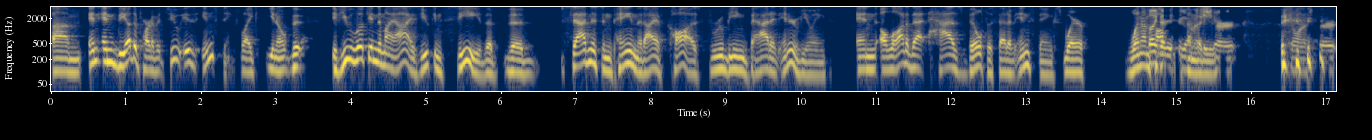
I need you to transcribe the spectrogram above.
um and and the other part of it too is instincts like you know the if you look into my eyes you can see the the sadness and pain that I have caused through being bad at interviewing. And a lot of that has built a set of instincts where when I'm talking like to somebody, a shirt.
